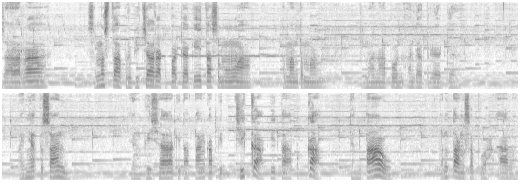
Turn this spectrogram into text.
cara semesta berbicara kepada kita semua, teman-teman, di mana pun Anda berada. Banyak pesan yang bisa kita tangkap jika kita peka dan tahu tentang sebuah alam.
